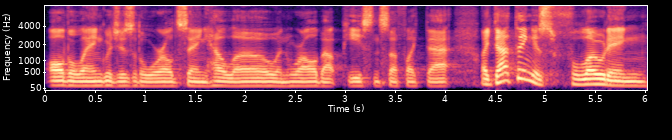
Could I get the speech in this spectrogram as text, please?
all the languages of the world saying hello and we're all about peace and stuff like that. Like that thing is floating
